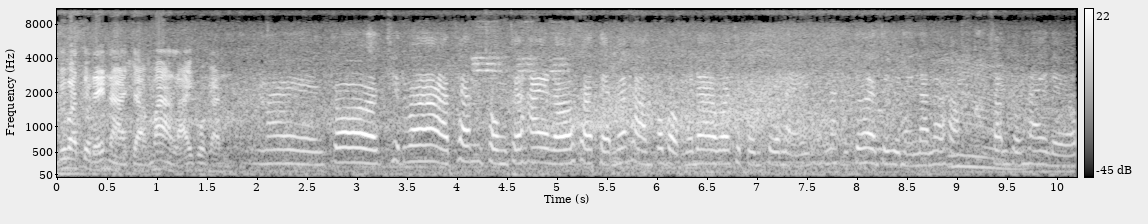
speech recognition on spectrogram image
หรือว่าตัวไหนน่าจะมาหลายกว่ากัน ไม่ก็คิดว่าท่านคงจะให้แล้วค่ะ แต่แม่พามก็บอกไม่ได้ว่าจะเป็นตัวไหนน่าจะจะอยู่ในนั้นนะคะอืม ท่านคงให้แล้ว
